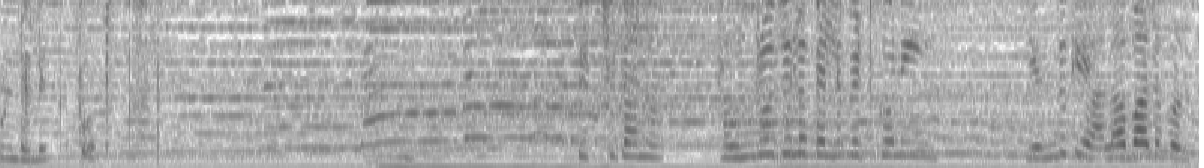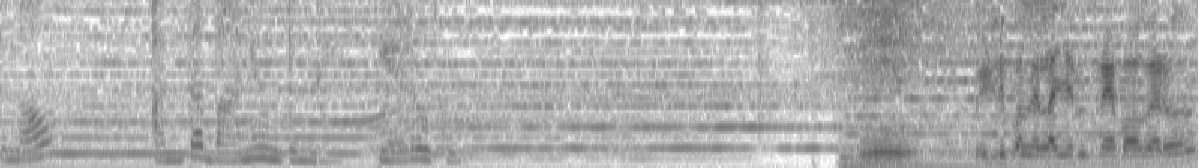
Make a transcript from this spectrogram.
ఉండలేకపోతున్నాను. పిచ్చిదాను రెండు రోజుల్లో పెళ్ళి పెట్టుకొని ఎందుకు అలా బాధపడుతున్నావు? అంతా బానే ఉంటుంది ఏడవకు. ఉమ్, పెళ్ళి పనులు ఎలా జరుగుతున్నాయి బాబు గారు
